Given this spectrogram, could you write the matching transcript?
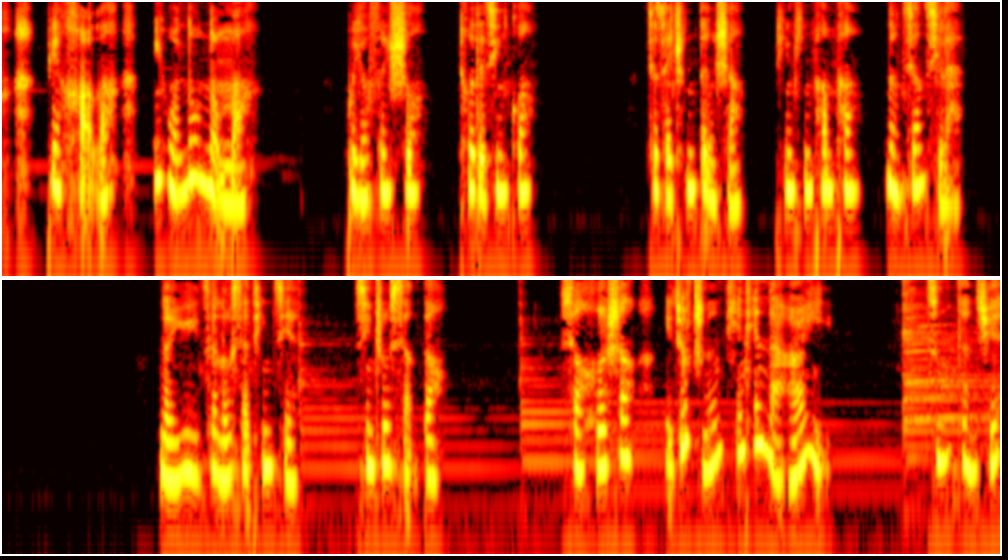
变好了，与我弄弄嘛！”不由分说，脱得精光，就在春凳上乒乒乓乓弄僵起来。暖玉在楼下听见，心中想到：小和尚也就只能舔舔奶而已，怎么感觉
